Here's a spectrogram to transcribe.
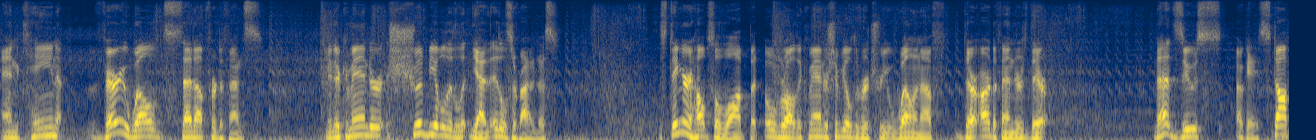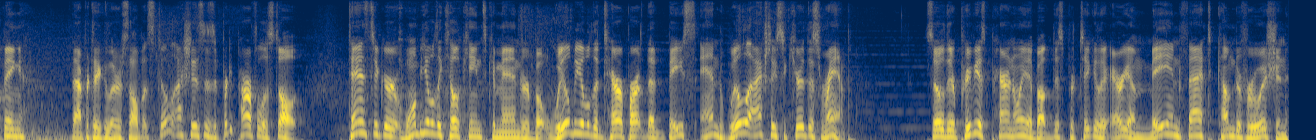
and kaen, very well set up for defense. I mean, their commander should be able to... Yeah, it'll survive this. Stinger helps a lot, but overall, the commander should be able to retreat well enough. There are defenders. There... That Zeus... Okay, stopping that particular assault, but still, actually, this is a pretty powerful assault. Tandstickor won't be able to kill kaen's commander, but will be able to tear apart that base and will actually secure this ramp. So their previous paranoia about this particular area may in fact come to fruition,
